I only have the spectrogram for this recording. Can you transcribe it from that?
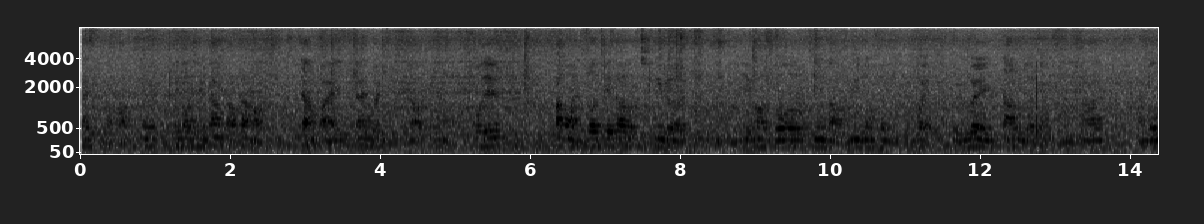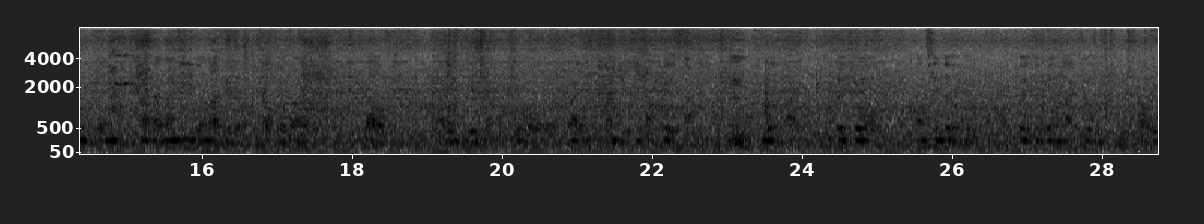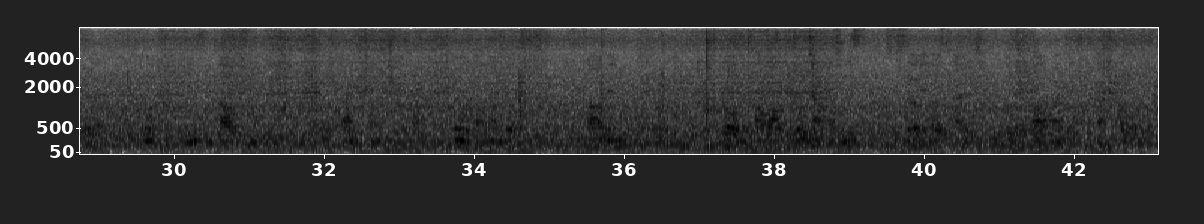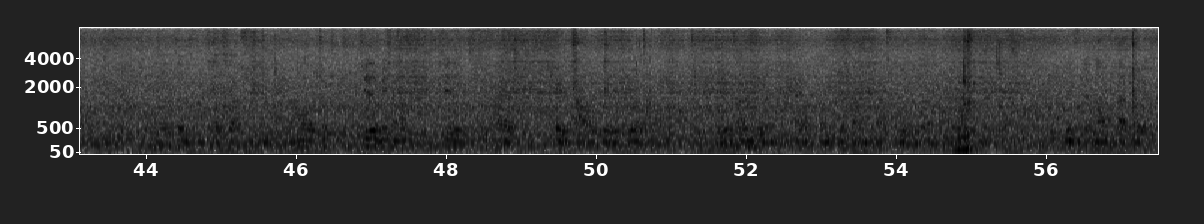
开始了。哈，呃，很抱歉，刚早上哦是这样，本来应该会主持到，昨天傍晚的时候接到那个电话说，今天早上运动生理会有一位大陆的讲师，他南工理工，他南南京理工大学的教授，他要来演讲，结果在安德机场被闪，不能来，所以就然后签证也会不好，所以就不能来，就找一个人。就临时到去那个办理登记一下，所以我早上就到那边，呃，说我的包包有讲啊，其实是十二点二十来的钱，就我包放在奖台上，然后我的证书交下去，然后就接着没想到，接着就开了被打，我就我就我就上面不能开，东西开上面，他全有都在，我一直等到再过来。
